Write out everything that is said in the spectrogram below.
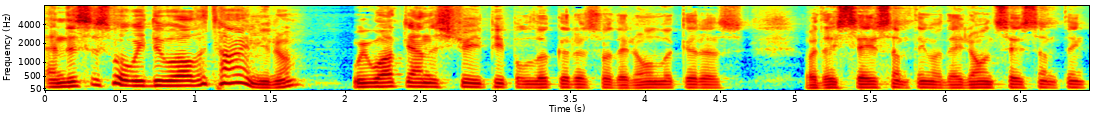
And this is what we do all the time, you know. We walk down the street, people look at us or they don't look at us, or they say something or they don't say something.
